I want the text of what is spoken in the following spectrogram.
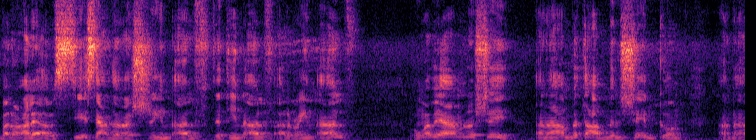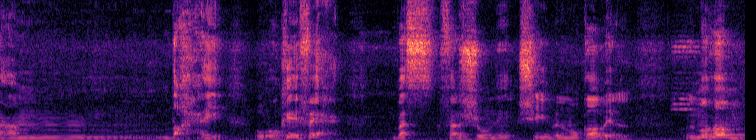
بنوا علاقه بالسياسة. عندهم 20000 30000 40000 وما بيعملوا شيء أنا عم بتعب من شأنكم أنا عم ضحي. وكافح بس فرجوني شي بالمقابل. المهم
